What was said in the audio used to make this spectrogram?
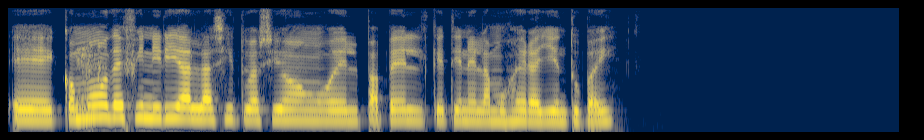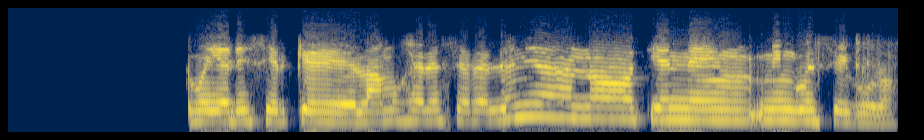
Eh, ¿Cómo definirías la situación o el papel que tiene la mujer allí en tu país? Voy a decir que las mujeres en Sierra no tienen ningún seguro.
